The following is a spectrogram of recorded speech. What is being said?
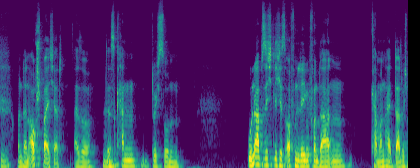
mhm. und dann auch speichert. Also mhm. das kann durch so ein unabsichtliches Offenlegen von Daten kann man halt dadurch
